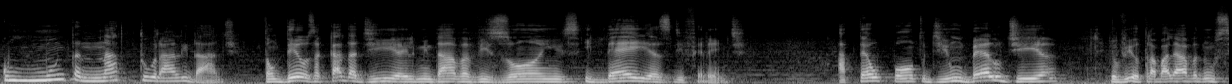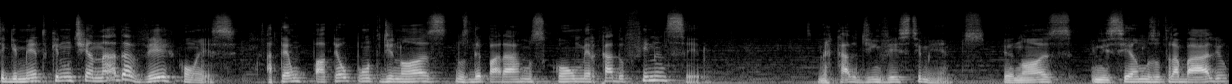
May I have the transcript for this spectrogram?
com muita naturalidade. Então Deus a cada dia ele me dava visões, ideias diferentes. Até o ponto de um belo dia eu vi, eu trabalhava num segmento que não tinha nada a ver com esse até, um, até o ponto de nós nos depararmos com o mercado financeiro, mercado de investimentos. Nós iniciamos o trabalho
